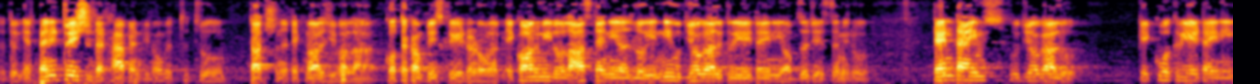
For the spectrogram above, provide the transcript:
the, the penetration that happened, you know, with, through touch and the technology వల్ల కొత్త కంపెనీస్ క్రియేట్ అవడం వల్ల ఎకానమీలో లాస్ట్ టెన్ ఇయర్స్ లో ఎన్ని ఉద్యోగాలు క్రియేట్ అయ్యి అబ్జర్వ్ చేస్తే మీరు టెన్ టైమ్స్ ఉద్యోగాలు ఎక్కువ క్రియేట్ అయినాయి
